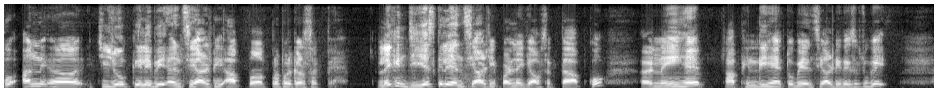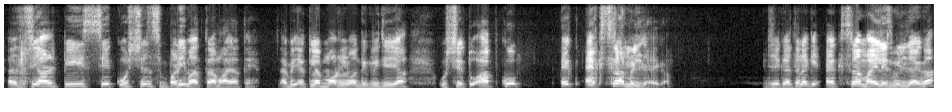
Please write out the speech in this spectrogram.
तो अन्य चीज़ों के लिए भी एन आप प्रेफर कर सकते हैं। लेकिन जीएस के लिए एन पढ़ने की आवश्यकता आपको नहीं है। आप हिंदी हैं तो भी एन देख सकते क्योंकि एन से क्वेश्चंस बड़ी मात्रा में आ जाते हैं। अभी क्लब मॉडल वन देख लीजिए या उससे तो आपको एक एक्स्ट्रा मिल जाएगा। ये कहते हैं ना कि एक्स्ट्रा माइलेज मिल जाएगा।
